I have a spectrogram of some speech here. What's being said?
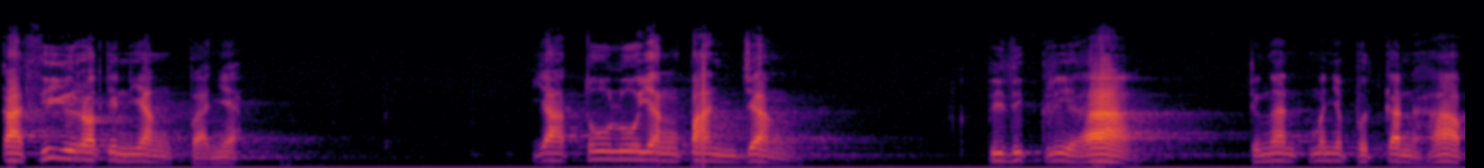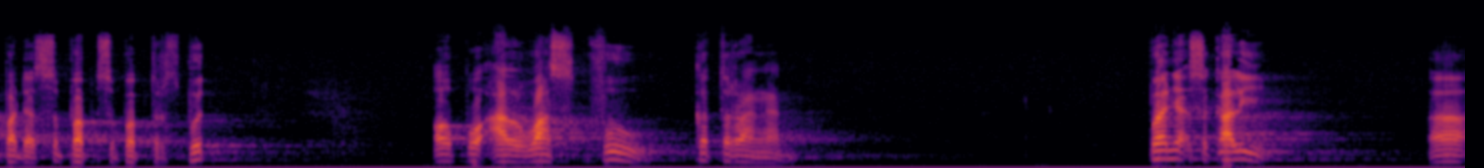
kathiratin yang banyak. Ya tulu yang panjang. Bidikriha dengan menyebutkan ha pada sebab-sebab tersebut opo al-wasfu keterangan. Banyak sekali uh,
